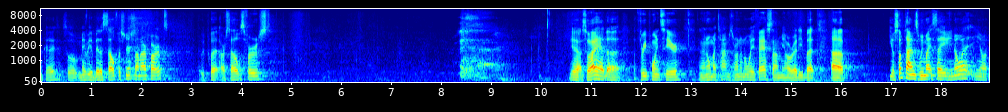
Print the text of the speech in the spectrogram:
Okay, so maybe a bit of selfishness on our parts that we put ourselves first. Yeah, so I had uh, three points here, and I know my time is running away fast on me already, but uh, you know, sometimes we might say, you know what, you know,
